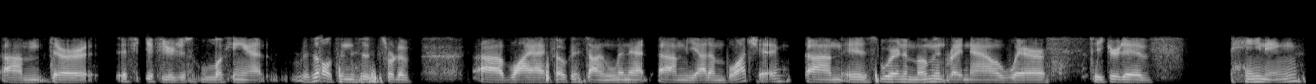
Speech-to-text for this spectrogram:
um, there, if if you're just looking at results, and this is sort of uh, why I focused on Lynette um, um, is we're in a moment right now where figurative painting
